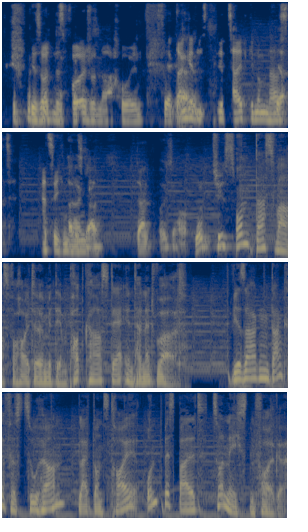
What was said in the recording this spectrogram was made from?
wir sollten das vorher schon nachholen. Danke, dass du dir Zeit genommen hast. Ja. Herzlichen Dank. Klar. Danke euch auch. Ne? Tschüss. Und das war's für heute mit dem Podcast der Internet World. Wir sagen Danke fürs Zuhören, bleibt uns treu und bis bald zur nächsten Folge.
